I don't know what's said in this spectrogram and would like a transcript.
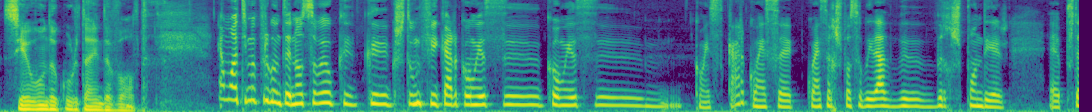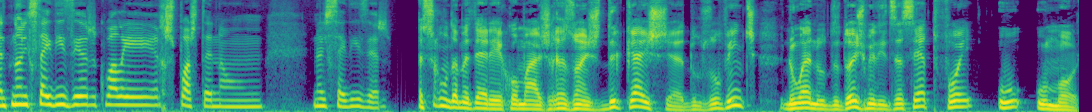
se a onda curta ainda volta? É uma ótima pergunta. Não sou eu que, que, costumo ficar com esse, com esse, com esse cargo, com essa, com essa responsabilidade de, de responder. Uh, portanto, não lhe sei dizer qual é a resposta. Não, não lhe sei dizer. A segunda matéria com mais razões de queixa dos ouvintes no ano de 2017 foi o humor.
